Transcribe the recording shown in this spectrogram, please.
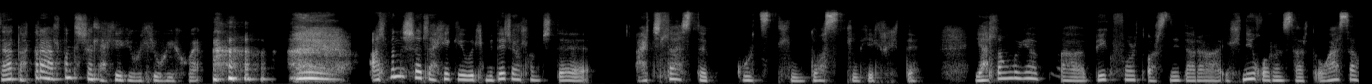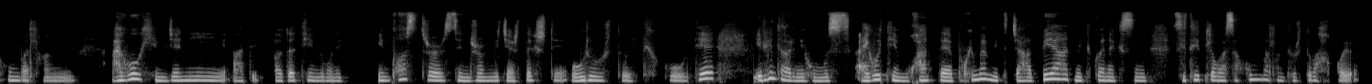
За дотор альбан тушаал ахыг гэвэл юу хийх вэ? Албан тушаал ахыг гэвэл мэдээж ойлгомжтой ажиллаастай гүйцэтгэл нь дуустал нь хийх хэрэгтэй. Ялангуяа Big Four орсны дараа эхний 3 сард угаасаа хүн болгон агуу хэмжээний одоо тийм нэг нэг imposter syndrome гэж ярьдаг штеп өөрөө өөртөө итгэхгүй тий эргэн тойрны хүмүүс айгүй тийм ухаантай бүх юмаа мэдж байгаад би яагаад мэдэхгүй байна гэсэн сэтгэл угаасаа хүн болгон төрдөг байхгүй юу?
